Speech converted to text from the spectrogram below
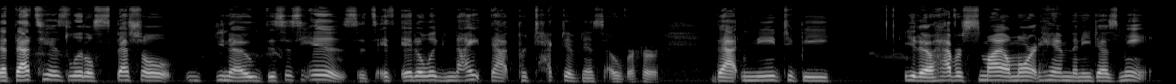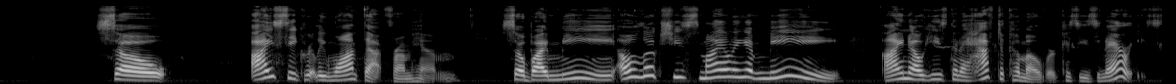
That that's his little special, you know, this is his. It's, it, it'll ignite that protectiveness over her, that need to be, you know, have her smile more at him than he does me so I secretly want that from him. So by me, oh, look, she's smiling at me. I know he's going to have to come over because he's an Aries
